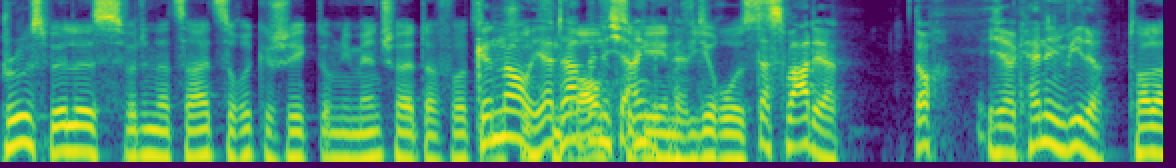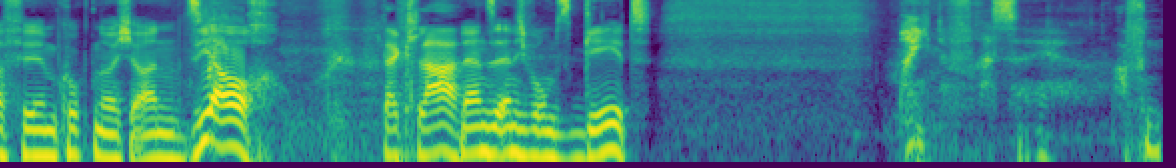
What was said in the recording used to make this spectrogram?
Bruce Willis wird in der Zeit zurückgeschickt, um die Menschheit davor zu Genau, ja, da bin ich eingepennt. Virus. Das war der. Doch, ich erkenne ihn wieder. Toller Film, guckt ihn euch an. Sie auch. Na klar. Lernen Sie endlich, worum es geht. Meine Fresse, ey. Affen.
